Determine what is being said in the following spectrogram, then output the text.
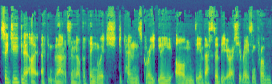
So, do you know, I, I think that's another thing which depends greatly on the investor that you're actually raising from.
